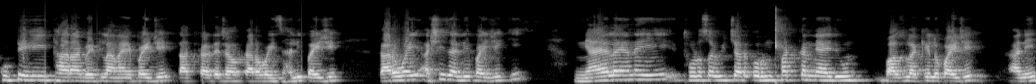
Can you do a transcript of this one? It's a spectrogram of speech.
कुठेही थारा भेटला नाही पाहिजे. तात्काळ त्याच्यावर कारवाई झाली पाहिजे. कारवाई अशी झाली पाहिजे की न्यायालयानेही थोडासा विचार करून पटकन न्याय देऊन बाजूला केलं पाहिजे. आणि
